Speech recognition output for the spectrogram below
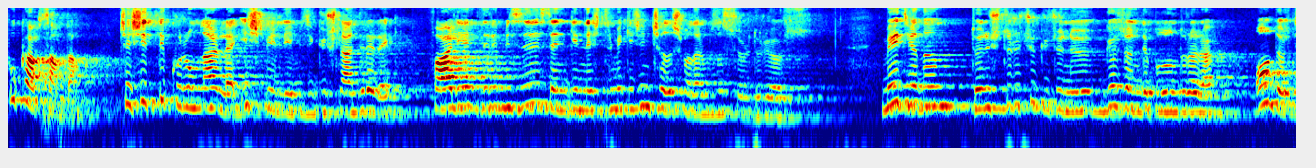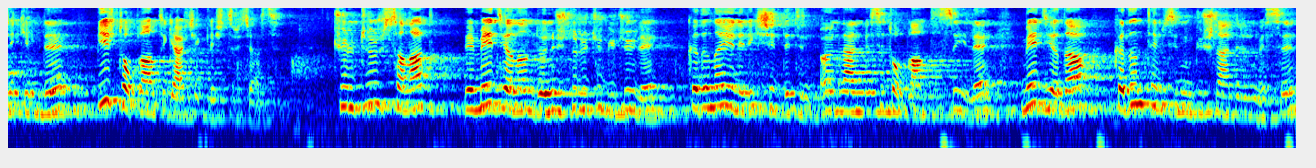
Bu kapsamda çeşitli kurumlarla işbirliğimizi güçlendirerek faaliyetlerimizi zenginleştirmek için çalışmalarımızı sürdürüyoruz. Medyanın dönüştürücü gücünü göz önünde bulundurarak 14 Ekim'de bir toplantı gerçekleştireceğiz. Kültür, sanat ve medyanın dönüştürücü gücüyle kadına yönelik şiddetin önlenmesi toplantısı ile medyada kadın temsilinin güçlendirilmesi,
